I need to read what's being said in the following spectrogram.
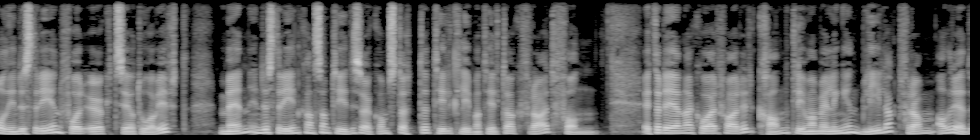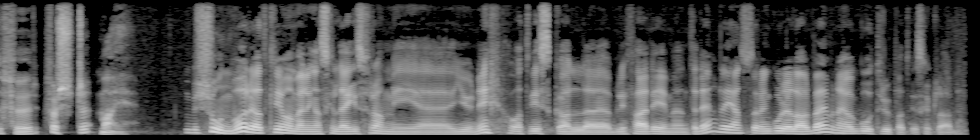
Oljeindustrien får økt CO2-avgift, men industrien kan samtidig søke om støtte til klimatiltak fra et fond. Etter det NRK erfarer, kan klimameldingen bli lagt fram allerede før 1. mai. Ambisjonen vår er at klimameldinga skal legges fram i uh, juni, og at vi skal uh, bli ferdige med den til det. Det gjenstår en god del arbeid, men jeg har god tro på at vi skal klare det.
